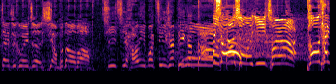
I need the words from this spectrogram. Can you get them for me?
在这个位置，想不到吧？七七行一波近身 pick 打手，打手一穿二，淘汰。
